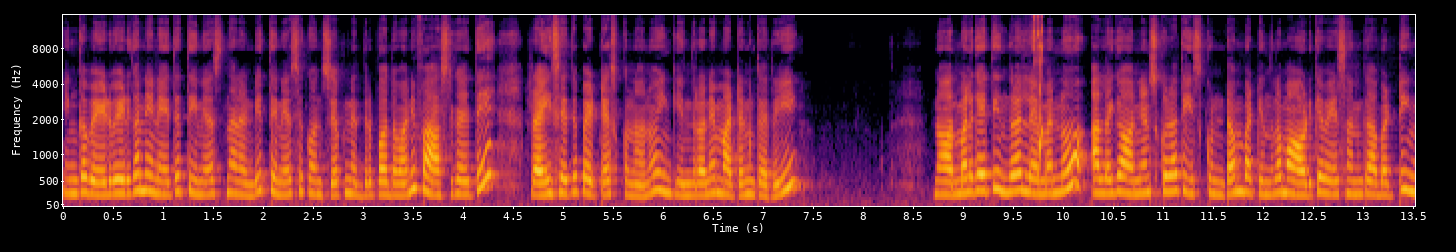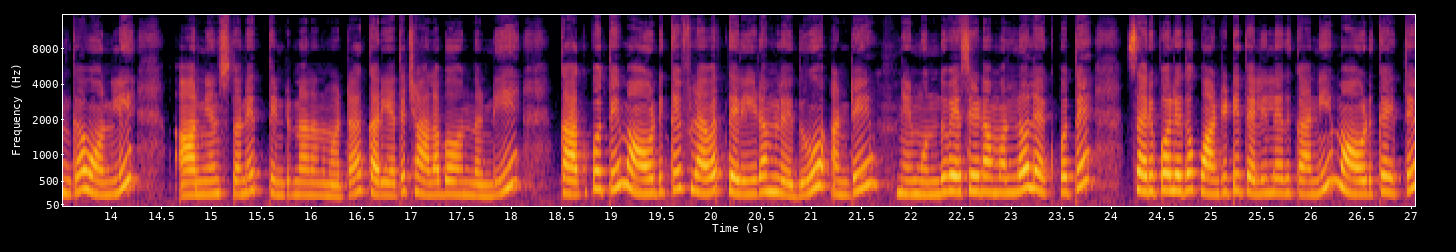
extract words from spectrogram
ఇంకా వేడివేడిగా నేనైతే తినేస్తున్నానండి. తినేసి కొంచెంసేపు నిద్రపోదామని ఫాస్ట్గా అయితే రైస్ అయితే పెట్టేసుకున్నాను. ఇంక ఇందులోనే మటన్ కర్రీ. నార్మల్గా అయితే ఇందులో లెమన్ అలాగే ఆనియన్స్ కూడా తీసుకుంటాం. బట్ ఇందులో మామిడికాయ వేసాను కాబట్టి ఇంకా ఓన్లీ ఆనియన్స్తోనే తింటున్నాను అనమాట కర్రీ అయితే చాలా బాగుందండి. కాకపోతే మామిడికాయ ఫ్లేవర్ తెలియడం లేదు. అంటే నేను ముందు వేసేయడం వల్ల లేకపోతే సరిపోలేదో క్వాంటిటీ తెలియలేదు కానీ మామిడికాయ అయితే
